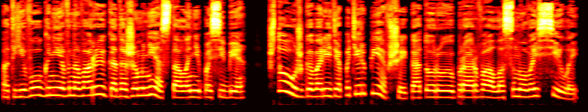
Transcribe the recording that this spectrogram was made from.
От его гневного рыка даже мне стало не по себе. Что уж говорить о потерпевшей, которую прорвало с новой силой.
